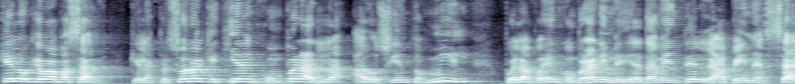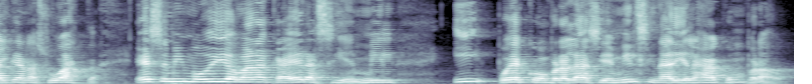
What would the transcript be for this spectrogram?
¿Qué es lo que va a pasar? Que las personas que quieran comprarla a 200 mil, pues la pueden comprar inmediatamente apenas salgan a subasta. Ese mismo día van a caer a 100 mil y puedes comprarla a 100 mil si nadie las ha comprado.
